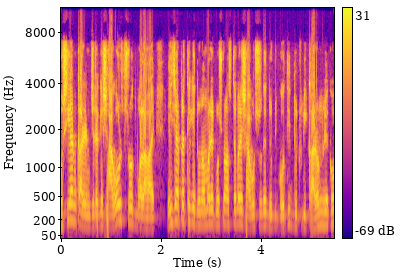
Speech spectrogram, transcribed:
ওশিয়ান কারেন্ট যেটাকে সাগর স্রোত বলা হয়, এই চ্যাপ্টার থেকে দু নম্বরের প্রশ্ন আসতে পারে। সাগর স্রোতের দুটি গতির দুটি কারণ লেখো।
